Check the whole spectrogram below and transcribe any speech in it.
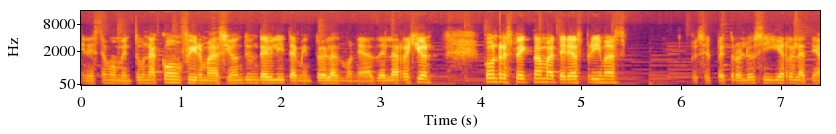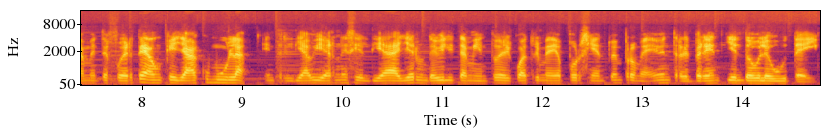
en este momento una confirmación de un debilitamiento de las monedas de la región. Con respecto a materias primas, pues el petróleo sigue relativamente fuerte, aunque ya acumula entre el día viernes y el día de ayer un debilitamiento del 4,5% en promedio entre el Brent y el WTI.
